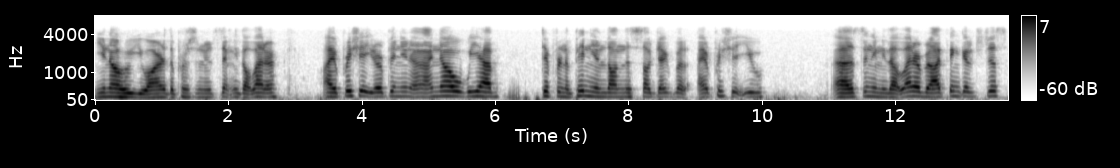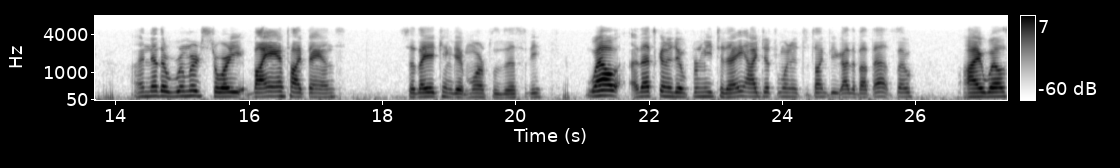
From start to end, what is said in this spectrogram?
You know who you are, the person who sent me the letter. I appreciate your opinion, and I know we have different opinions on this subject, but I appreciate you uh, sending me that letter. But I think it's just another rumored story by anti-fans, so they can get more publicity. Well, that's going to do it for me today. I just wanted to talk to you guys about that, so I will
